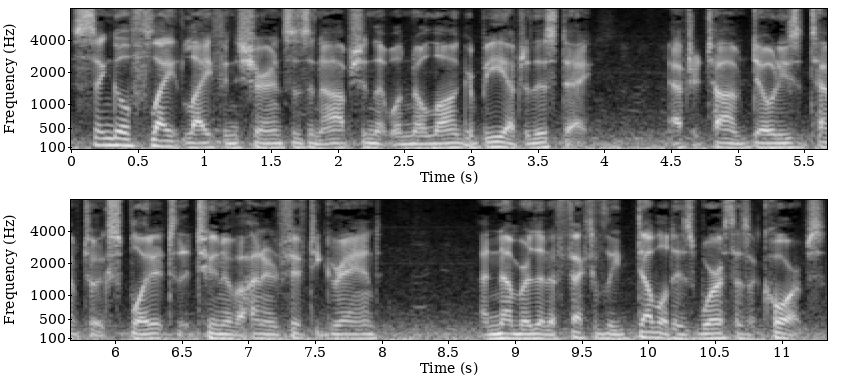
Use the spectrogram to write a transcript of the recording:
Single flight life insurance is an option that will no longer be after this day, after Tom Doty's attempt to exploit it to the tune of 150 grand, a number that effectively doubled his worth as a corpse,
